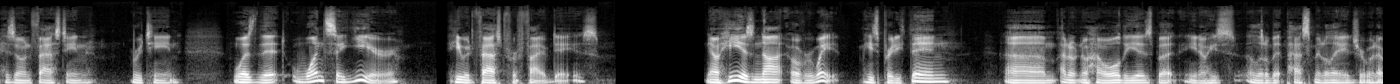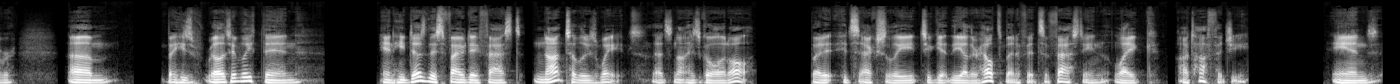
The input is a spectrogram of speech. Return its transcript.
his own fasting routine was that once a year he would fast for five days. Now he is not overweight. He's pretty thin. Um, I don't know how old he is, but you know he's a little bit past middle age or whatever. Um, but he's relatively thin, and he does this five day fast not to lose weight. That's not his goal at all. But it's actually to get the other health benefits of fasting, like autophagy. And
